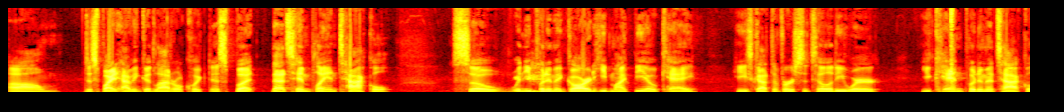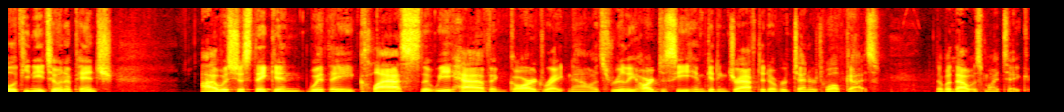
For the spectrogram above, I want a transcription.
um, despite having good lateral quickness. But that's him playing tackle. So when you put him at guard, he might be okay. He's got the versatility where you can put him at tackle if you need to in a pinch. I was just thinking with a class that we have at guard right now, it's really hard to see him getting drafted over 10 or 12 guys. But that was my take.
